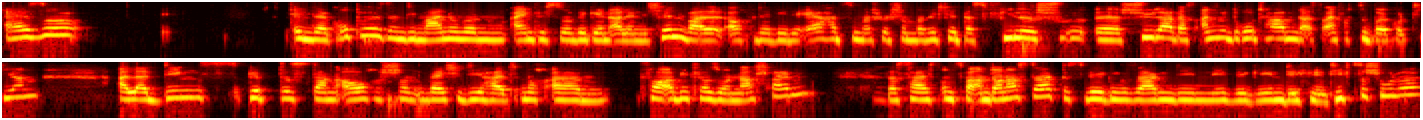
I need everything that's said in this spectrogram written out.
Also in der Gruppe sind die Meinungen eigentlich so, wir gehen alle nicht hin, weil auch der WDR hat zum Beispiel schon berichtet, dass viele Schu äh, Schüler das angedroht haben, das einfach zu boykottieren. Allerdings gibt es dann auch schon welche, die halt noch ähm, Vorabiklausuren nachschreiben. Das heißt, und zwar am Donnerstag, deswegen sagen die, nee, wir gehen definitiv zur Schule.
